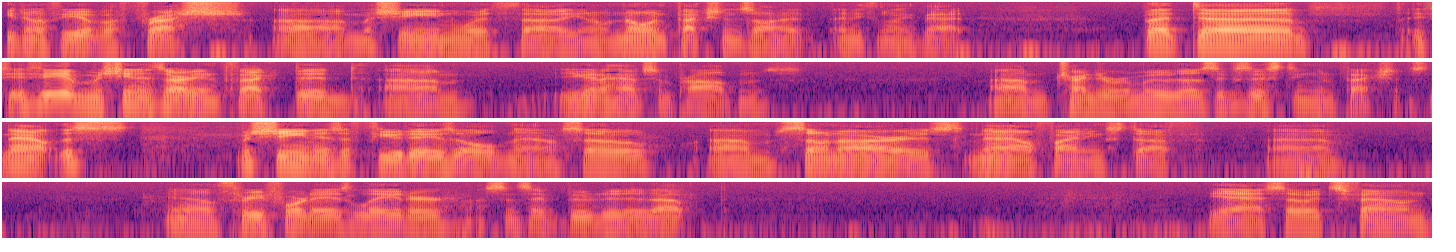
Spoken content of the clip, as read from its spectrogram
you know, if you have a fresh uh, machine with uh, you know no infections on it, anything like that. But uh, if if you have a machine that's already infected, um, you're going to have some problems um, trying to remove those existing infections. Now, this machine is a few days old now, so um, Sonar is now finding stuff. Um, you know, three four days later since I've booted it up. Yeah, so it's found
